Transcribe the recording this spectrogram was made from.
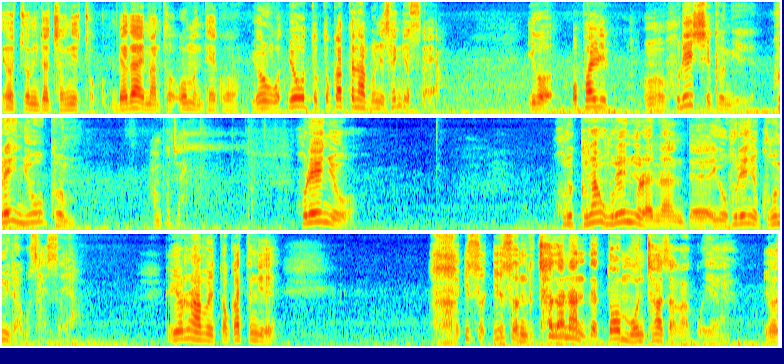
이거 좀 이제 정리 조금 몇 아이만 더 오면 되고 요거, 요것도 똑같은 화분이 생겼어요. 이거 오팔리 어, 후레쉬 금이에요. 후레뉴 금. 한번 보자. 후레뉴. 후레, 그냥 후레뉴라 했는데 이거 후레뉴 금이라고 샀어요. 이런 화분이 똑같은 게 하, 있어, 있었는데 찾아놨는데 또 못 찾아갖고 예. 요,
